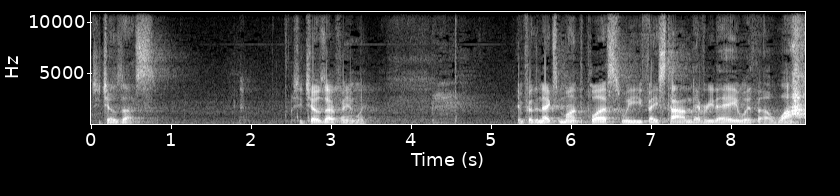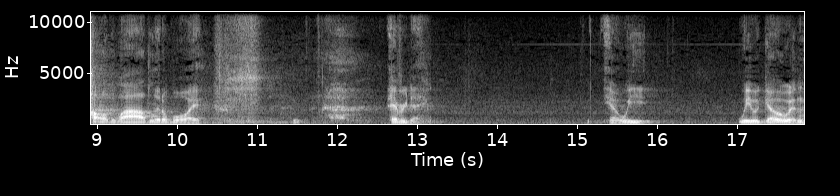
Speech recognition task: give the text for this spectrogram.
She chose us. She chose our family. And for the next month plus, we FaceTimed every day with a wild, wild little boy. Every day. You know, we we would go and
